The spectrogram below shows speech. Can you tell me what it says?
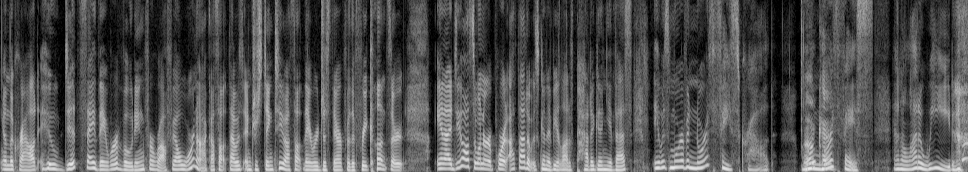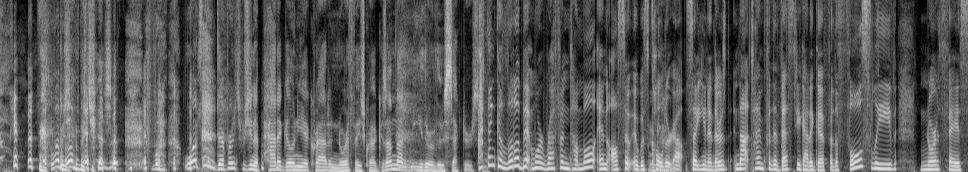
in the crowd who did say they were voting for Raphael Warnock. I thought that was interesting too. I thought they were just there for the free concert. And I do also want to report, I thought it was going to be a lot of Patagonia vests. It was more of a North Face crowd more okay. North Face and a lot of weed. there was a little Patricia, what's the difference between a Patagonia crowd and North Face crowd? Because I'm not in either of those sectors. I think a little bit more rough and tumble, and also it was colder okay. out. So you know, there's not time for the vest. You got to go for the full sleeve North Face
